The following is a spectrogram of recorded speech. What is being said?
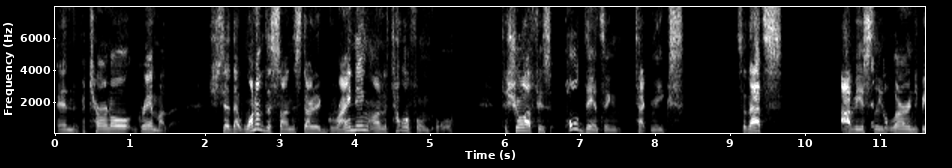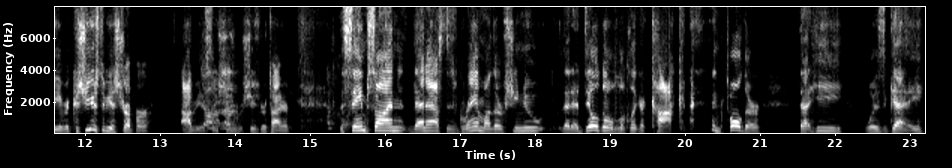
and the paternal grandmother. She said that one of the sons started grinding on a telephone pole to show off his pole dancing techniques. So that's obviously learned behavior because she used to be a stripper. Obviously, she's she's retired. The same son then asked his grandmother if she knew that a dildo looked like a cock and told her that he was gay.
